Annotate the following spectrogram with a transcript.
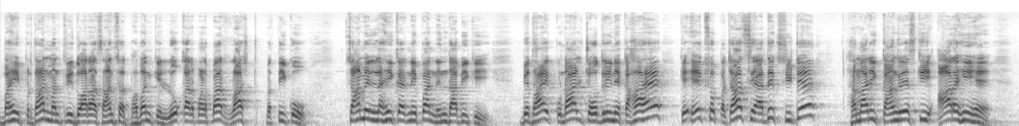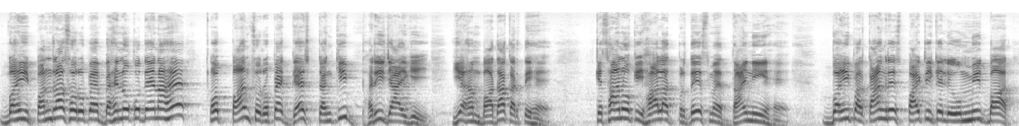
वहीं प्रधानमंत्री द्वारा सांसद भवन के लोकार्पण पर राष्ट्रपति को शामिल नहीं करने पर निंदा भी की। विधायक कुणाल चौधरी ने कहा है कि 150 से अधिक सीटें हमारी कांग्रेस की आ रही हैं। वहीं पंद्रह सौ रुपये बहनों को देना है और पाँच सौ रुपये गैस टंकी भरी जाएगी। यह हम वादा करते हैं। किसानों की हालत प्रदेश में दयनीय है। वहीं पर कांग्रेस पार्टी के लिए उम्मीदवार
